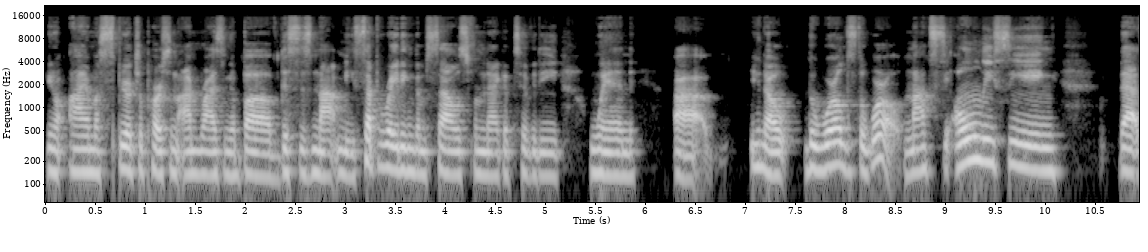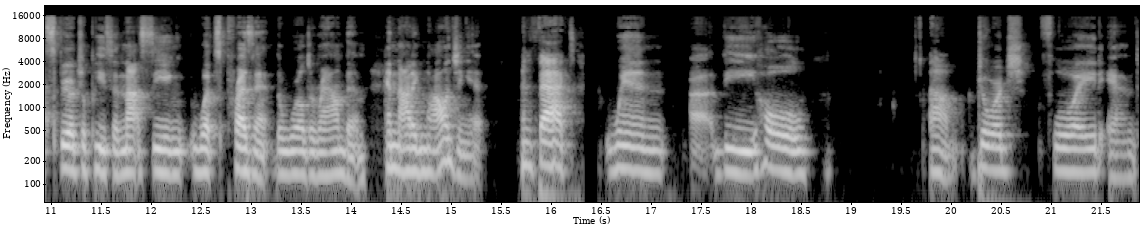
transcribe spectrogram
you know i'm a spiritual person i'm rising above this is not me separating themselves from negativity when uh you know the world is the world not see, only seeing that spiritual piece and not seeing what's present the world around them and not acknowledging it. In fact when uh, the whole um, George Floyd and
